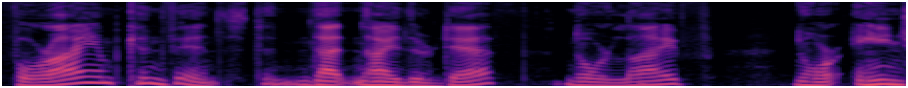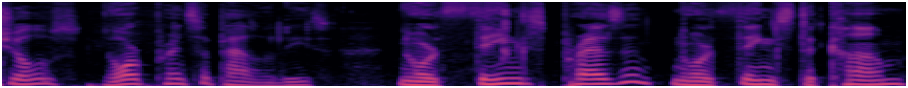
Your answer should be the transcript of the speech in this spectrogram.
For I am convinced that neither death, nor life, nor angels, nor principalities, nor things present, nor things to come,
